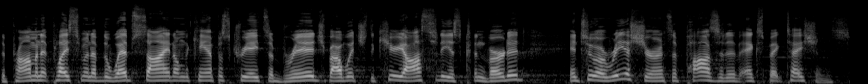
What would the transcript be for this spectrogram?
The prominent placement of the website on the campus creates a bridge by which the curiosity is converted into a reassurance of positive expectations.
